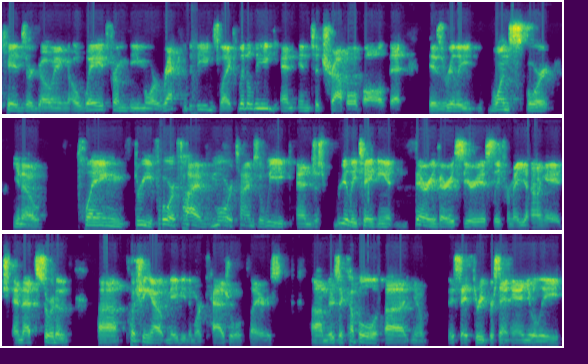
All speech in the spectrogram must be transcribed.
kids are going away from the more rec leagues like Little League and into travel ball that is really one sport, you know, playing three, four, five more times a week and just really taking it very, very seriously from a young age. And that's sort of uh, pushing out maybe the more casual players. Um, there's a couple, uh, you know, they say 3% annually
